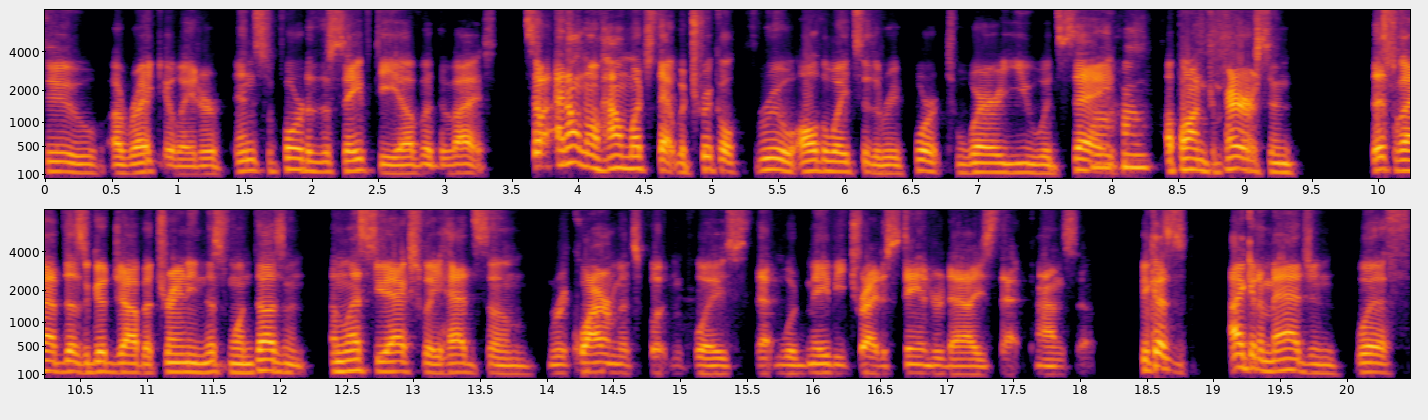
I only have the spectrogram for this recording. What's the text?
to a regulator in support of the safety of a device. So I don't know how much that would trickle through all the way to the report to where you would say, uh-huh. upon comparison, this lab does a good job at training, this one doesn't, unless you actually had some requirements put in place that would maybe try to standardize that concept. Because I can imagine with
